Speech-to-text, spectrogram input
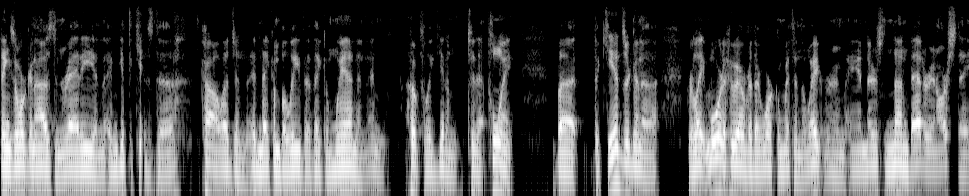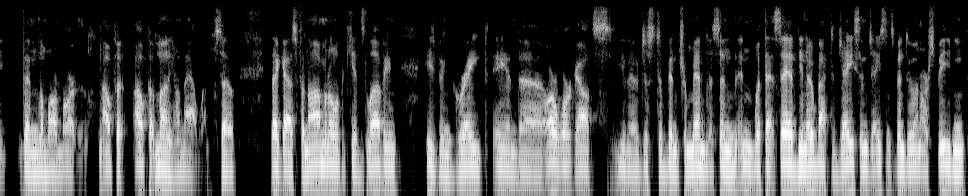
things organized and ready and, and get the kids to college and, and make them believe that they can win and, and hopefully get them to that point. But the kids are going to relate more to whoever they're working with in the weight room, and there's none better in our state than Lamar Martin. I'll put I'll put money on that one. So that guy's phenomenal. The kids love him. he's been great, and uh, our workouts, you know, just have been tremendous. And and with that said, you know, back to Jason, Jason's been doing our speed and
